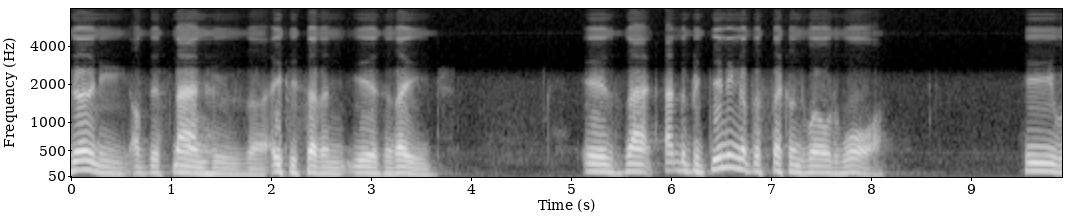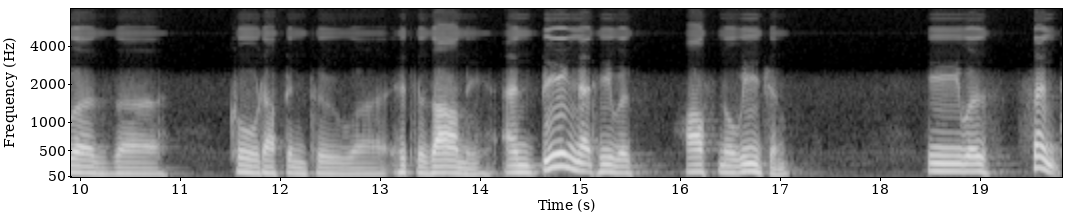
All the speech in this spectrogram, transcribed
journey of this man who's uh, 87 years of age is that at the beginning of the Second World War, he was called up into uh, Hitler's army, and being that he was half Norwegian, he was sent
